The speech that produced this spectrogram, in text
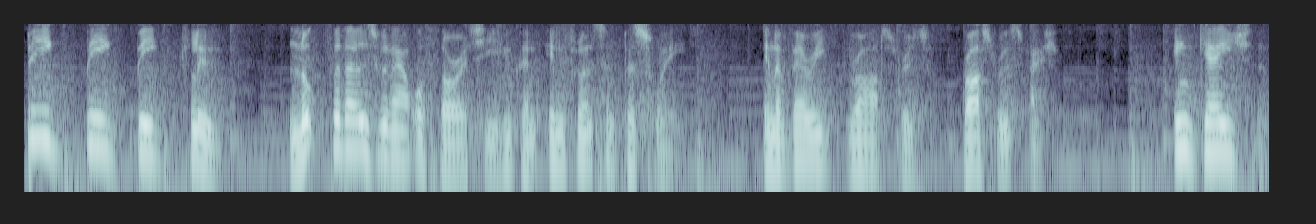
big, big, big clue look for those without authority who can influence and persuade in a very grassroots, grassroots fashion. Engage them,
